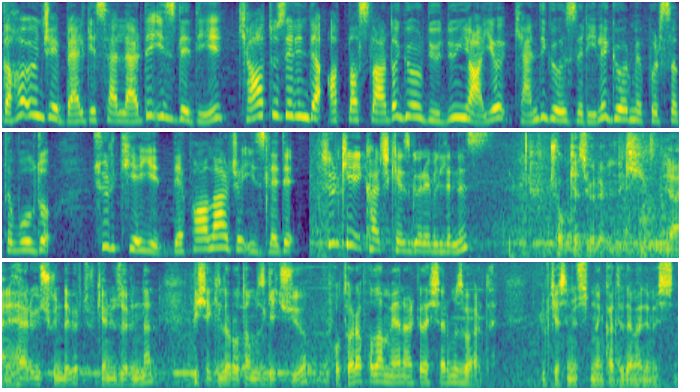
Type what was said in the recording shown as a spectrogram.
Daha önce belgesellerde izlediği, kağıt üzerinde atlaslarda gördüğü dünyayı kendi gözleriyle görme fırsatı buldu. Türkiye'yi defalarca izledi. Türkiye'yi kaç kez görebildiniz? Çok kez görebildik. Yani her üç günde bir Türkiye'nin üzerinden bir şekilde rotamız geçiyor. Fotoğraf alamayan arkadaşlarımız vardı. Ülkesinin üstünden kat edemediğimiz için.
